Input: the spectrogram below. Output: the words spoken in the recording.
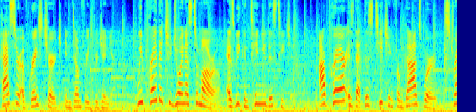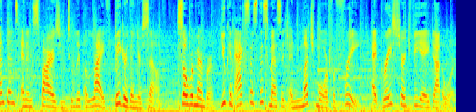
pastor of Grace Church in Dumfries, Virginia. We pray that you join us tomorrow as we continue this teaching. Our prayer is that this teaching from God's Word strengthens and inspires you to live a life bigger than yourself. So remember, you can access this message and much more for free at gracechurchva.org.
